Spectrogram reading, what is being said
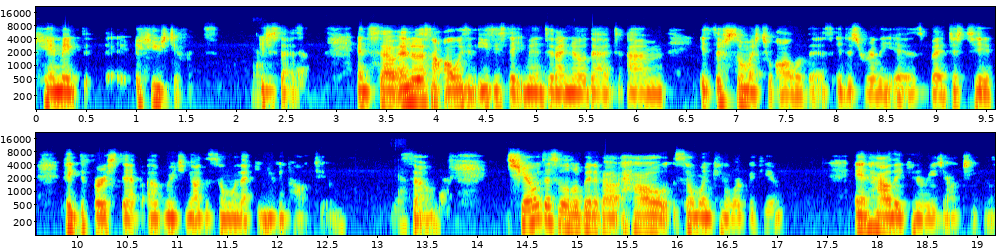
can make a huge difference. Yeah. It just does. And so I know that's not always an easy statement, and I know that um, it's there's so much to all of this. It just really is. But just to take the first step of reaching out to someone that can, you can talk to. Yeah. So, share with us a little bit about how someone can work with you and how they can reach out to you.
